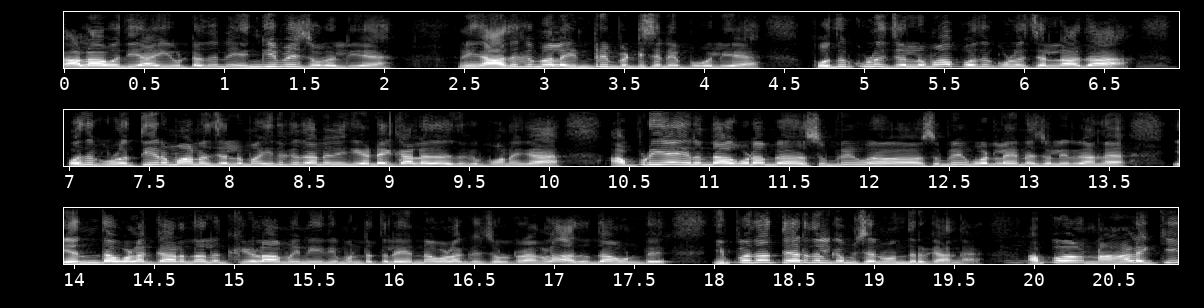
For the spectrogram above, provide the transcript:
காலாவதி ஆகிவிட்டதுன்னு எங்கேயுமே சொல்லலையே. நீங்கள் அதுக்கு மேலே இன்ட்ரி பெட்டிஷனே போகலையே. பொதுக்குழு செல்லுமா பொதுக்குழு செல்லாதா? பொதுக்குழு தீர்மானம் செல்லுமா? இதுக்கு தானே நீங்கள் இடைக்கால இதுக்கு போனீங்க. அப்படியே இருந்தால் கூட சுப்ரீம் சுப்ரீம் கோர்ட்டில் என்ன சொல்லியிருக்காங்க? எந்த வழக்காக இருந்தாலும் கீழாமை நீதிமன்றத்தில் என்ன வழக்கு சொல்கிறாங்களோ அதுதான் உண்டு. இப்போ தான் தேர்தல் கமிஷன் வந்திருக்காங்க. அப்போ நாளைக்கு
